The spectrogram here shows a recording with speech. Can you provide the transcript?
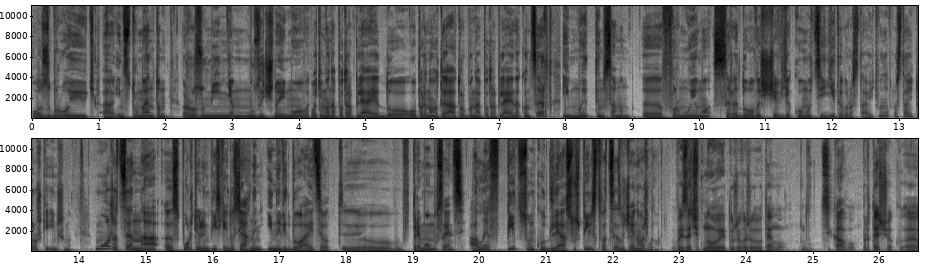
озброюють е, інструментом розуміння музичної мови. Потім вона потрапляє до оперного театру, вона потрапляє на концерт, і ми тим самим е, формуємо середовище, в якому ці діти виростають. Вони виростають трошки іншими. Може, це на е, спорті олімпійських досягнень і не відбувається от в прямому сенсі, але в підсумку для суспільства це звичайно важливо. Ви зачепнули дуже важливу тему, цікаву, про те, що е,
